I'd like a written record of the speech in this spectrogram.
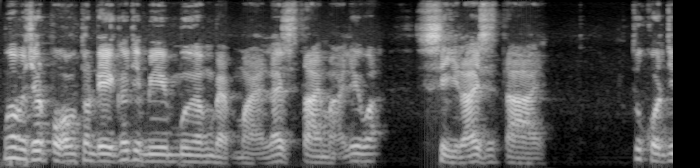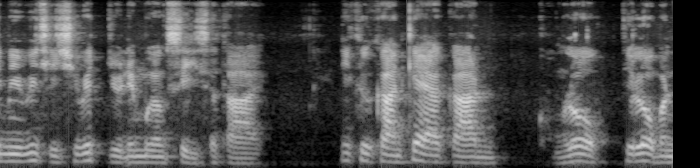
เมื่อประชาชนปกครองตนเองก็จะมีเมืองแบบใหม่ไลฟ์สไตล์ใหม่เรียกว่าสี่ไลฟ์สไตล์ทุกคนจะมีวิถีชีวิตอยู่ในเมืองสี่สไตล์ นี่คือการแก้อาการของโลกที่โลกมัน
